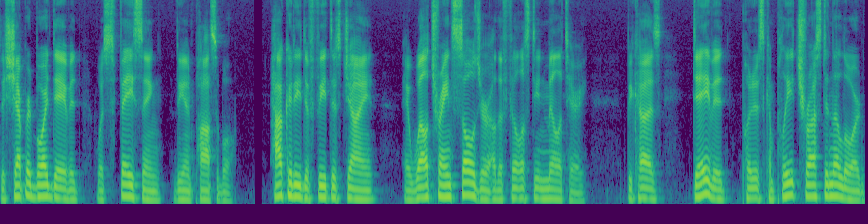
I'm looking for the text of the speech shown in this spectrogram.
The shepherd boy David was facing the impossible. How could he defeat this giant, a well trained soldier of the Philistine military? Because David put his complete trust in the Lord.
